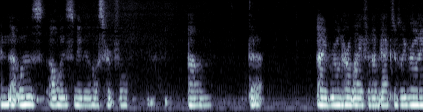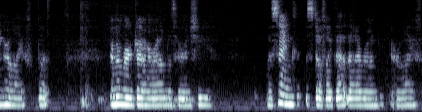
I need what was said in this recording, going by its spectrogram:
And that was always maybe the most hurtful. Um, that I ruin her life and I'm actively ruining her life. But I remember driving around with her and she was saying stuff like that, that I ruined her life.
